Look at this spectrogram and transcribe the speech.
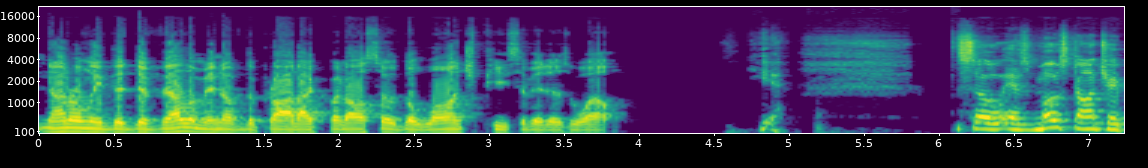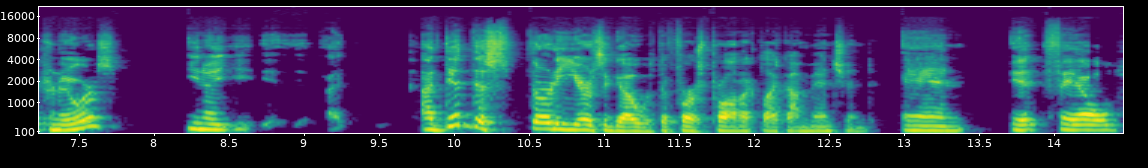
not only the development of the product but also the launch piece of it as well? Yeah. So, as most entrepreneurs, you know, I did this 30 years ago with the first product, like I mentioned, and it failed.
